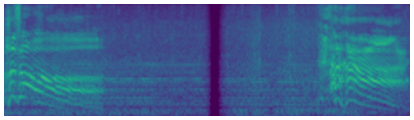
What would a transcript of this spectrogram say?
Huzzah! Ha ha!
